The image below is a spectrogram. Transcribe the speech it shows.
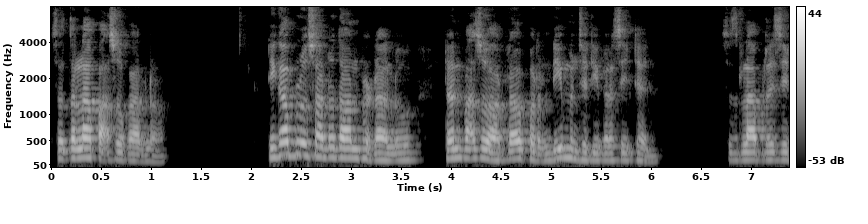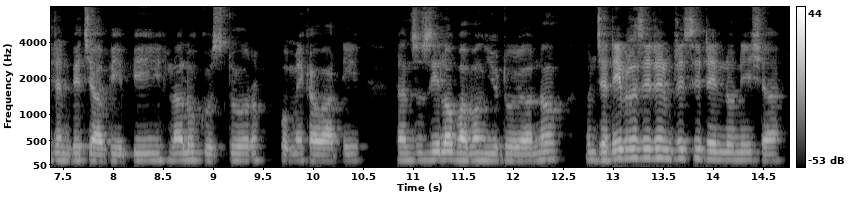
setelah Pak Soekarno. 31 tahun berlalu dan Pak Soeharto berhenti menjadi presiden. Setelah Presiden B.J. Habibie, lalu Gus Dur, Bu Megawati, dan Susilo Bambang Yudhoyono menjadi presiden-presiden Indonesia.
